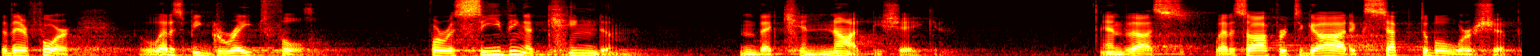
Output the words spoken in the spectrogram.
Therefore, let us be grateful for receiving a kingdom that cannot be shaken. And thus, let us offer to God acceptable worship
